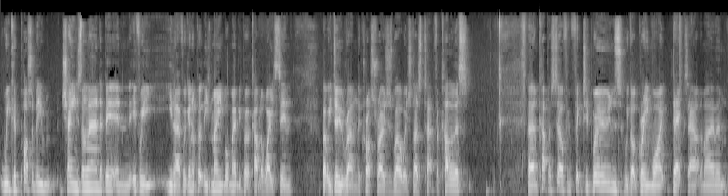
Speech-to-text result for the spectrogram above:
we could possibly change the land a bit, and if we, you know, if we're going to put these main board, maybe put a couple of wastes in. But we do run the crossroads as well, which does tap for colourless. Um, couple of self-inflicted wounds. We got green-white decks out at the moment.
